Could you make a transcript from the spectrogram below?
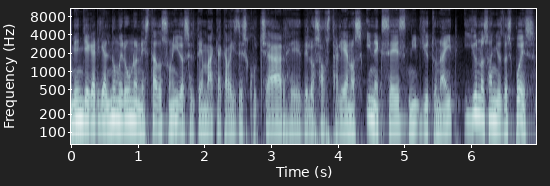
También llegaría al número uno en Estados Unidos el tema que acabáis de escuchar eh, de los australianos In Excess, Need You Tonight, y unos años después,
